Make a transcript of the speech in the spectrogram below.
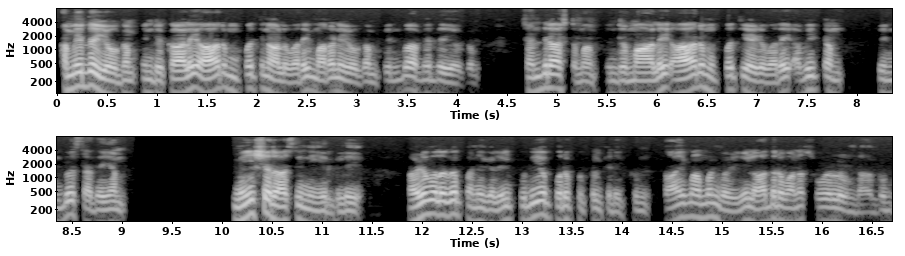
அமிர்த யோகம் இன்று காலை ஆறு முப்பத்தி நாலு வரை மரண யோகம் பின்பு அமிர்த யோகம். சந்திராஷ்டமம் இன்று மாலை ஆறு முப்பத்தி ஏழு வரை அவிட்டம் பின்பு சதயம். மேஷ ராசி நேயர்களே அலுவலக பணிகளில் புதிய பொறுப்புகள் கிடைக்கும். தாய்மாமன் வழியில் ஆதரவான சூழல் உண்டாகும்.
